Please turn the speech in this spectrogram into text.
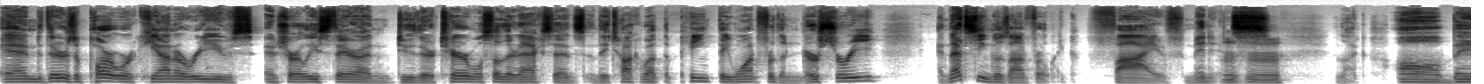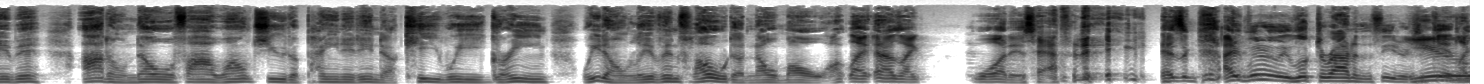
And there's a part where Keanu Reeves and Charlize Theron do their terrible Southern accents and they talk about the paint they want for the nursery. And that scene goes on for like five minutes. Mhm. Like, oh, baby, I don't know if I want you to paint it in a kiwi green. We don't live in Florida no more. Like, and I was like, what is happening? As a, I literally looked around in the theater as a kid, like,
